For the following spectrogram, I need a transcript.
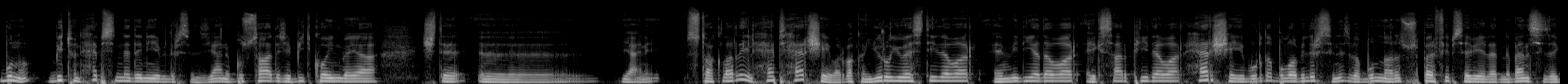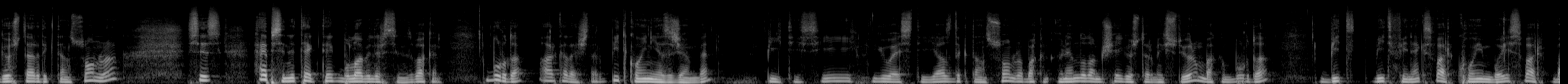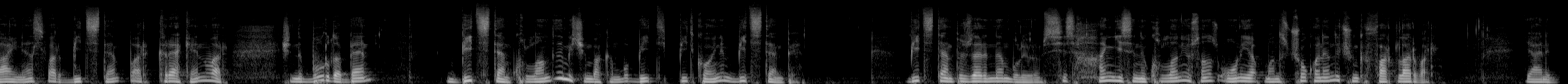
bunu bütün hepsinde deneyebilirsiniz. Yani bu sadece Bitcoin veya işte e, yani stoklar değil hep her şey var. Bakın Euro USD'de var, Nvidia'da var, XRP'de var. Her şeyi burada bulabilirsiniz ve bunların Superfib seviyelerini ben size gösterdikten sonra siz hepsini tek tek bulabilirsiniz. Bakın burada arkadaşlar Bitcoin yazacağım ben. BTC USD yazdıktan sonra bakın önemli olan bir şey göstermek istiyorum. Bakın burada Bit, Bitfinex var, Coinbase var, Binance var, Bitstamp var, Kraken var. Şimdi burada ben Bitstamp kullandığım için bakın bu Bit, Bitcoin'in Bitstamp'i. Bitstamp üzerinden buluyorum. Siz hangisini kullanıyorsanız onu yapmanız çok önemli çünkü farklar var. Yani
